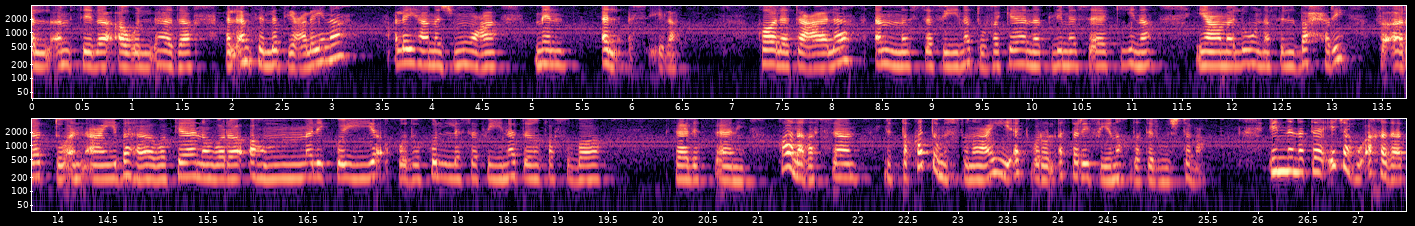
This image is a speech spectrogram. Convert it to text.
الأمثلة أو هذا الأمثلة التي علينا عليها مجموعة من الأسئلة. قال تعالى أما السفينة فكانت لمساكين يعملون في البحر فأردت أن أعيبها وكان وراءهم ملك يأخذ كل سفينة غصبا. مثال الثاني قال غسان للتقدم الصناعي أكبر الأثر في نهضة المجتمع. إن نتائجه أخذت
